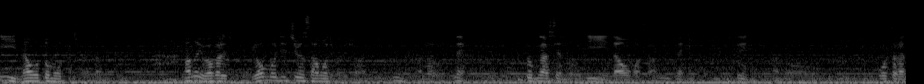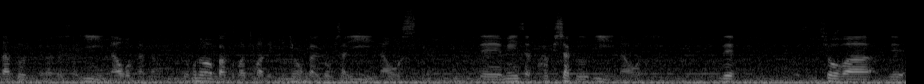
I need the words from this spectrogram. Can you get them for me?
いい直友って人がいたんですよ。あの日分かりですよ4文字中3文字まで一緒なんですよ、あのね徳川四天王いい直政ねついにあの大阪夏夫人が活躍したいい直隆でこのまま幕末まで日本開国したいい直すで明治だと伯爵いい直で昭和で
